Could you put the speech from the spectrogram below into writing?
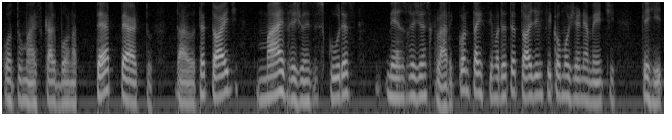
Quanto mais carbono até perto da eutetoide, mais regiões escuras, menos regiões claras. Quando está em cima do eutetoide, ele fica homogeneamente ferrita,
